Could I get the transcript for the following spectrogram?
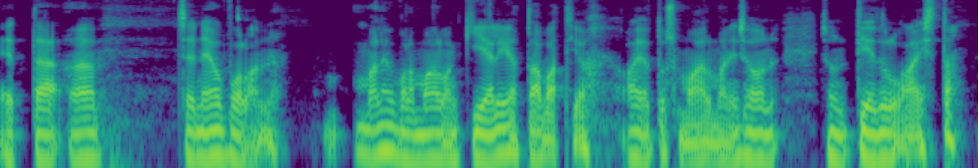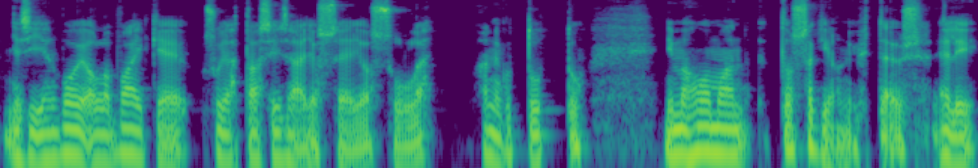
että äh, se neuvolan, neuvolan maailman kieli ja tavat ja ajatusmaailma, niin se on, se on tietynlaista, ja siihen voi olla vaikea sujahtaa sisään, jos se ei ole sulle niin kuin tuttu, niin mä huomaan, että tossakin on yhteys. Eli,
